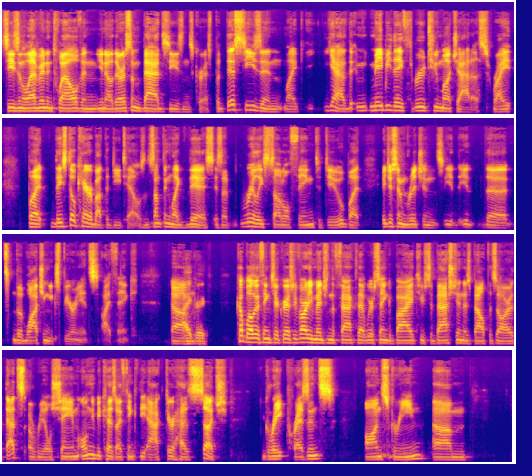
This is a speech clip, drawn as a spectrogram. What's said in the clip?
season 11 and 12 and you know there are some bad seasons chris but this season like yeah th- maybe they threw too much at us right but they still care about the details and something like this is a really subtle thing to do but it just enriches the the, the watching experience i think. Um, i agree. a couple other things here chris. We've already mentioned the fact that we're saying goodbye to sebastian as balthazar. That's a real shame only because i think the actor has such great presence on screen. Um,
